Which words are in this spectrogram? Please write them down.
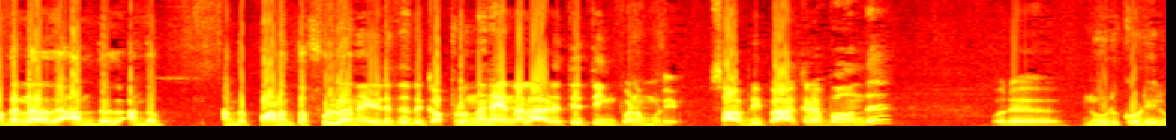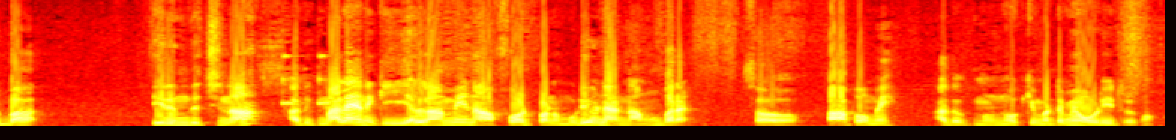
முதல்ல அந்த அந்த அந்த பணத்தை ஃபுல்லாக நான் எடுத்ததுக்கு அப்புறம் தான் நான் என்னால் அடுத்து திங்க் பண்ண முடியும். ஸோ அப்படி பார்க்குறப்ப வந்து ஒரு நூறு கோடி ரூபாய் இருந்துச்சுன்னா அதுக்கு மேலே எனக்கு எல்லாமே நான் அஃபோர்ட் பண்ண முடியும் நான் நம்புறேன். ஸோ பார்ப்போமே. அதை நோக்கி மட்டுமே ஓடிட்டுருக்கோம் இருக்கோம்.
